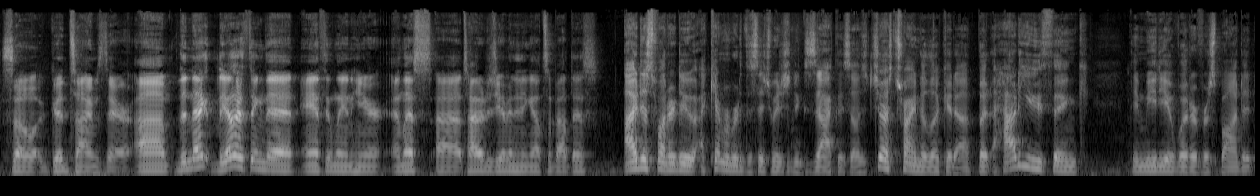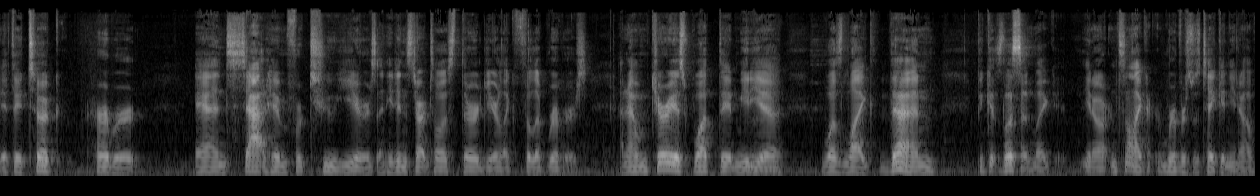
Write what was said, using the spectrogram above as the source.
So good times there. Um, the next, the other thing that Anthony Lynn here, unless uh, Tyler, did you have anything else about this? I just wanted to. Do. I can't remember the situation exactly, so I was just trying to look it up. But how do you think the media would have responded if they took Herbert and sat him for two years and he didn't start till his third year, like Philip Rivers? And I'm curious what the media was like then, because listen, like you know, it's not like Rivers was taken, you know,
